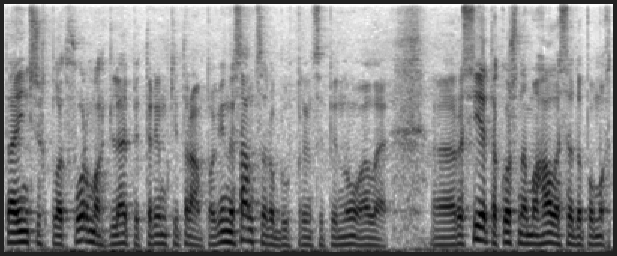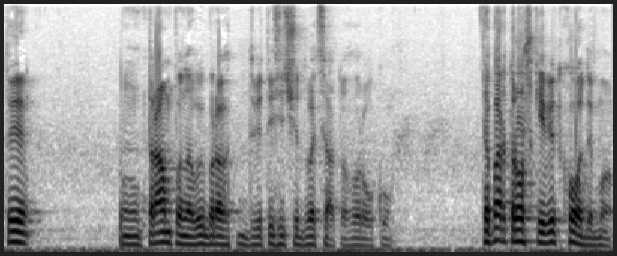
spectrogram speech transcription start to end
та інших платформах для підтримки Трампа. Він і сам це робив, в принципі. Ну але Росія також намагалася допомогти Трампу на виборах 2020 року. Тепер трошки відходимо.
